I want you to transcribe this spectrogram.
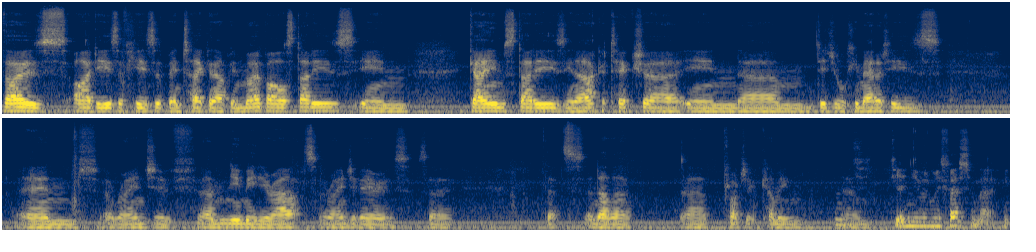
those ideas of his have been taken up in mobile studies, in game studies, in architecture, in um, digital humanities, and a range of um, new media arts, a range of areas. So that's another uh, project coming. Um, genuinely fascinating.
